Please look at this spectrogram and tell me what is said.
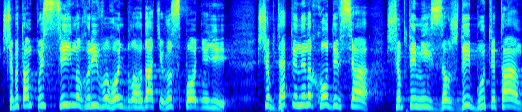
щоби там постійно горів вогонь благодаті Господньої, щоб де ти не знаходився, щоб ти міг завжди бути там,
